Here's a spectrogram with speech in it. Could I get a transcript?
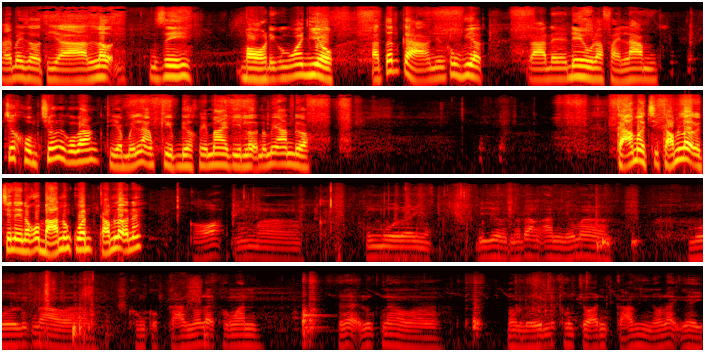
Đấy bây giờ thì à, lợn dê bò thì cũng có nhiều. Và tất cả những công việc là đều- là phải làm trước hôm trước thôi cô bác. Thì mới làm kịp được ngày mai thì lợn nó mới ăn được. Cám mà chị cám lợn ở trên này nó có bán không quân? Cám lợn đấy không mua đây nhỉ bây giờ nó đang ăn nếu mà mua lúc nào không có cám nó lại không ăn. Thế lại lúc nào mà nó lớn nó không cho ăn cám thì nó lại gầy.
